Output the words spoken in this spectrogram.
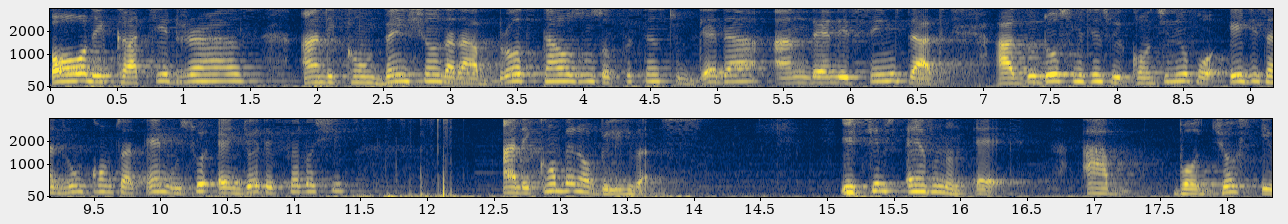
All the cathedrals and the conventions that have brought thousands of Christians together, and then it seems that as those meetings will continue for ages and won't come to an end, we still enjoy the fellowship and the company of believers. It seems heaven on earth are but just a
